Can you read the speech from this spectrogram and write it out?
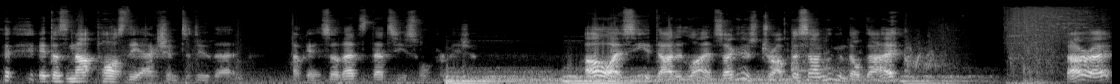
it does not pause the action to do that. Okay, so that's that's useful information. Oh, I see a dotted line. So I can just drop this on them and they'll die? Alright.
